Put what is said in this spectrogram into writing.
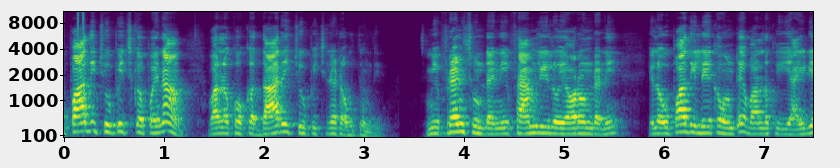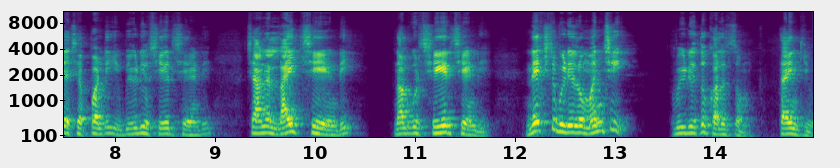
ఉపాధి చూపించకపోయినా వాళ్ళకు ఒక దారి చూపించినట్టు అవుతుంది. మీ ఫ్రెండ్స్ ఉండని, ఫ్యామిలీలో ఎవరు ఉండని, ఇలా ఉపాధి లేక ఉంటే వాళ్ళకు ఈ ఐడియా చెప్పండి. ఈ వీడియో షేర్ చేయండి. ఛానల్ లైక్ చేయండి. నలుగురు షేర్ చేయండి. నెక్స్ట్ వీడియోలో మంచి వీడియోతో కలుస్తాం థ్యాంక్ యూ.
